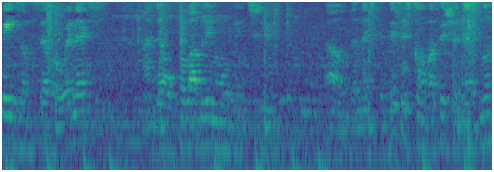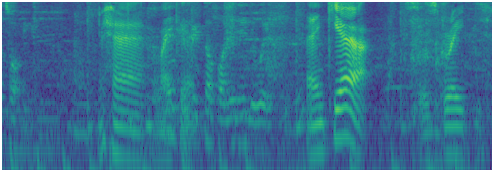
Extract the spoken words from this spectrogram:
based on self-awareness, and then we'll probably move into um, the next thing. This is conversation. There's no topic. Yeah, like Thank you, it. Victor, for leading the way. Thank you. This was great.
